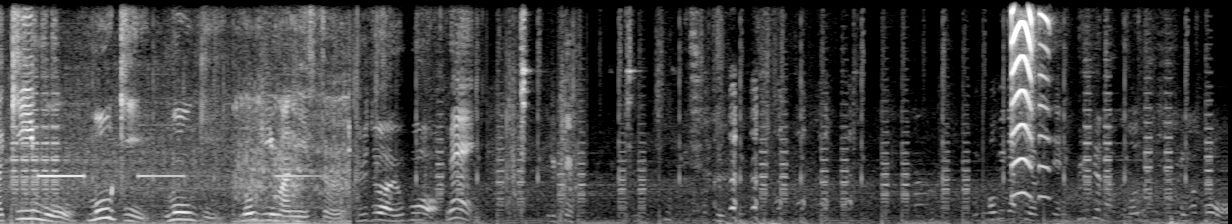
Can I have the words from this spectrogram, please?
아, 기모, 모기, 모기, 모기만 있어요. 유리 조아 요거 네. 이렇게 거미 같아 역시. 그렇게 나가고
